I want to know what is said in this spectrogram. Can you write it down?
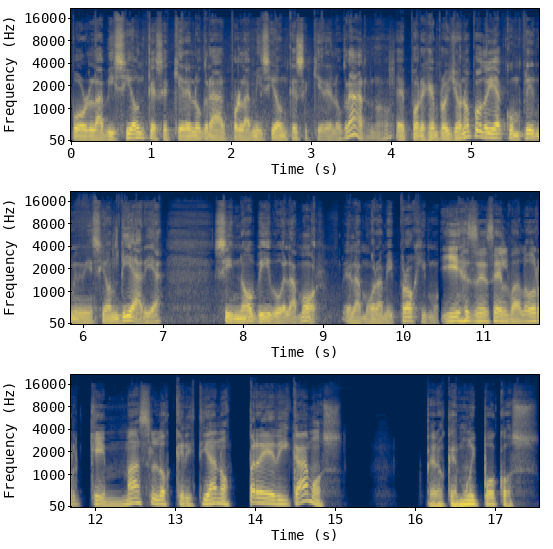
por la visión que se quiere lograr, por la misión que se quiere lograr. ¿no? por ejemplo, yo no podría cumplir mi misión diaria si no vivo el amor el amor a mi prójimo. Y ese es el valor que más los cristianos predicamos, pero que muy pocos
